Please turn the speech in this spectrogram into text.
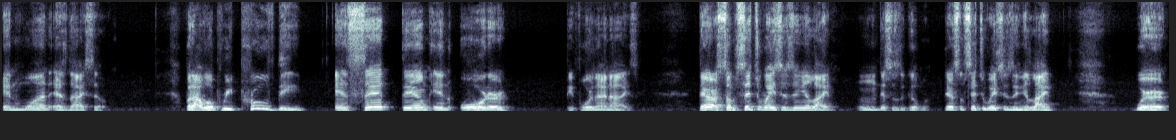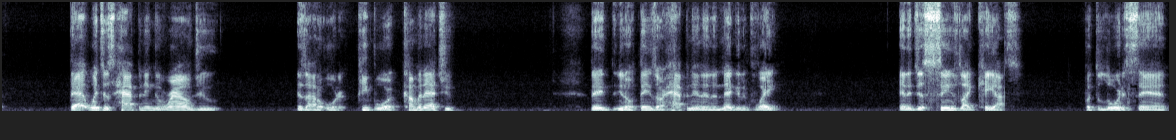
an one as thyself. But I will reprove thee and set them in order before thine eyes. There are some situations in your life. Mm, this is a good one. There are some situations in your life where that which is happening around you is out of order. People are coming at you. They, you know, things are happening in a negative way. And it just seems like chaos. But the Lord is saying,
